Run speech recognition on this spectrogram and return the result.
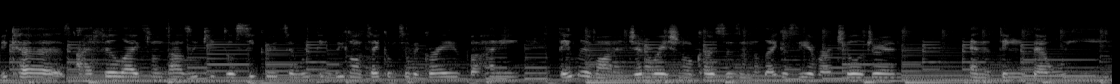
because I feel like sometimes we keep those secrets and we think we're going to take them to the grave. But, honey, they live on in generational curses and the legacy of our children and the things that we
